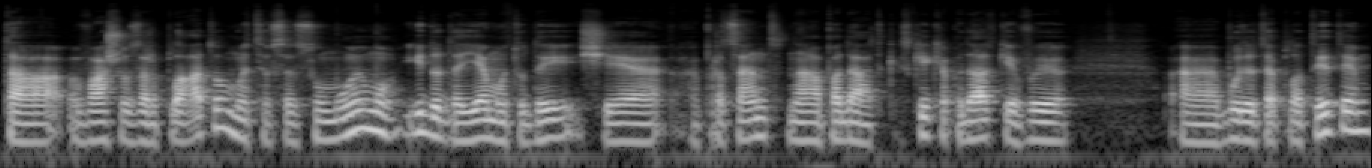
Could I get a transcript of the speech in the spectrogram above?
та вашу зарплату, ми це все сумуємо і додаємо туди ще процент на податки. Скільки податків ви е, будете платити.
